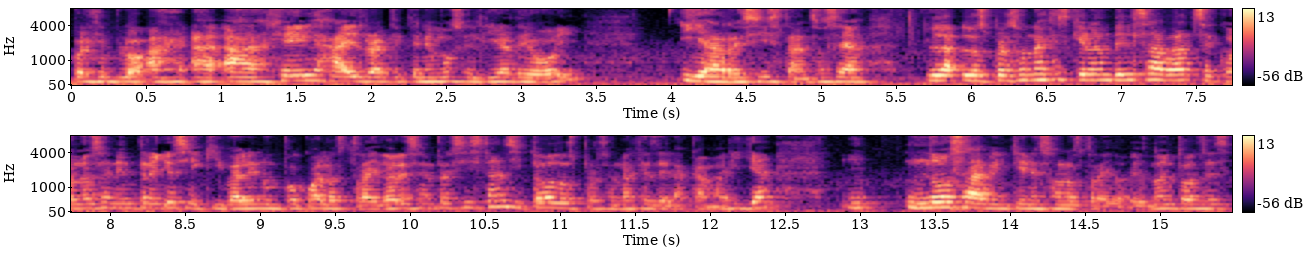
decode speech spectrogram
por ejemplo, a, a, Hail Hydra que tenemos el día de hoy y a Resistance. O sea, los personajes que eran del Sabbath se conocen entre ellos y equivalen un poco a los traidores en Resistance y todos los personajes de la camarilla no saben quiénes son los traidores, ¿no? Entonces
